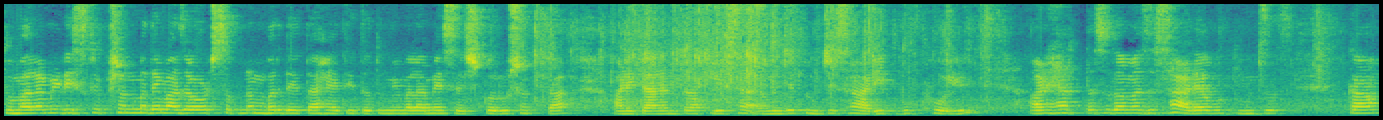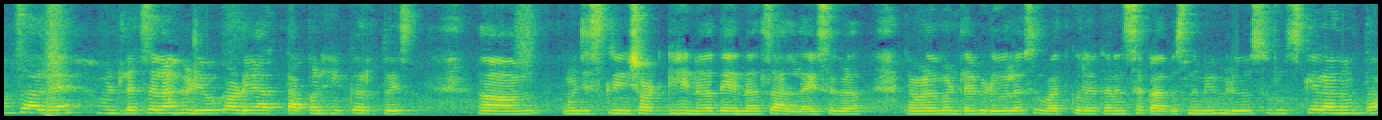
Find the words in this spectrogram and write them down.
तुम्हाला मी डिस्क्रिप्शनमध्ये माझा व्हॉट्सअप नंबर देत आहे. तिथं तुम्ही मला मेसेज करू शकता. आणि त्यानंतर आपली सा म्हणजे तुमची साडी बुक होईल. आणि आत्तासुद्धा माझं साड्या बुकिंगचंच काम चालू आहे. म्हटलं चला व्हिडिओ काढूया. आत्ता आपण हे करतो आहे म्हणजे स्क्रीनशॉट घेणं देणं चाललं आहे सगळं. त्यामुळे म्हटलं व्हिडिओला सुरुवात करूया. कारण सकाळपासून मी व्हिडिओ सुरूच केला नव्हता.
